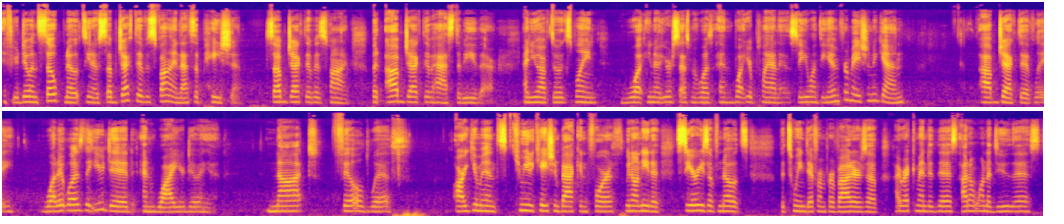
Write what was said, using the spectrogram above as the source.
if you're doing soap notes, you know, subjective is fine. That's a patient. Subjective is fine. But objective has to be there. And you have to explain what, you know, your assessment was and what your plan is. So you want the information again, objectively, what it was that you did and why you're doing it. Not filled with arguments, communication back and forth. We don't need a series of notes between different providers of I recommended this, I don't want to do this,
